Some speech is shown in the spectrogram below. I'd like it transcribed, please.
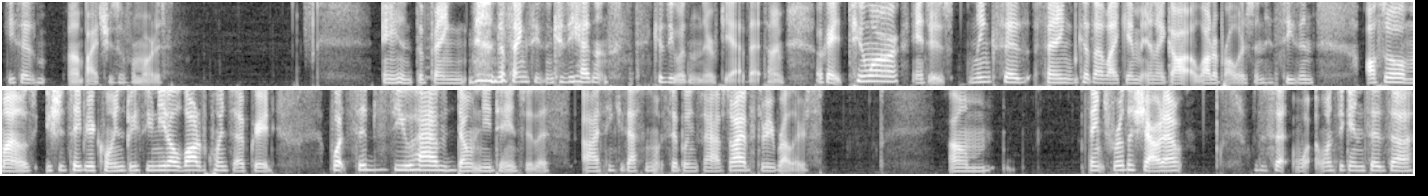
he says um, buy True Silver Mortis and the Fang the Fang season because he hasn't because he wasn't nerfed yet at that time. Okay, two more answers. Link says Fang because I like him and I got a lot of brawlers in his season. Also, Miles, you should save your coins because you need a lot of coins to upgrade. What sibs do you have? Don't need to answer this. Uh, I think he's asking what siblings I have. So I have three brothers. Um, thanks for the shout out. Once again, says uh,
